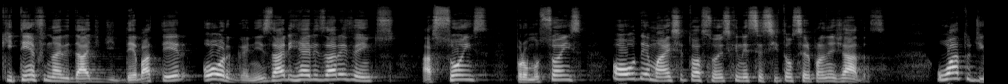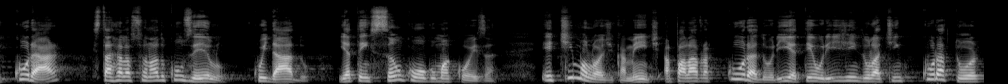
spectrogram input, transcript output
que tem a finalidade de debater, organizar e realizar eventos, ações, promoções ou demais situações que necessitam ser planejadas. O ato de curar está relacionado com zelo, cuidado, e atenção com alguma coisa. Etimologicamente, a palavra curadoria tem origem do latim curator,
